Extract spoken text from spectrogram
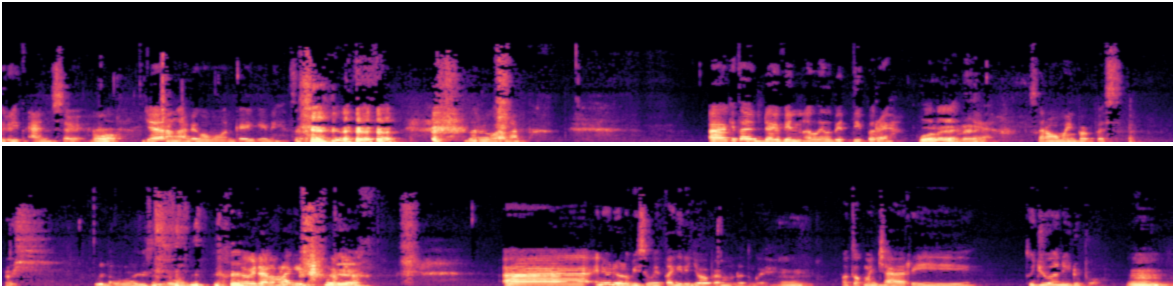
Great answer. Wah. Jarang ada ngomongan kayak gini. Seru, Seru banget. Eh, kita dive in a little bit deeper ya. Boleh. Boleh. Ya. Sekarang ngomongin purpose. Wih. Lebih dalam lagi sih, emang. Lebih dalam lagi Iya. bilang. Eh, ini udah lebih sulit lagi dijawabnya menurut gue. Hmm. Untuk mencari tujuan hidup lo. Hmm.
